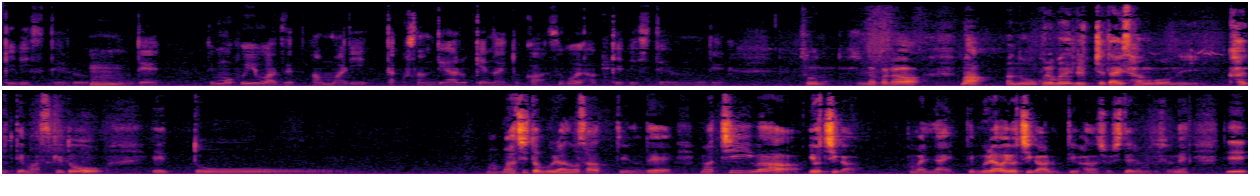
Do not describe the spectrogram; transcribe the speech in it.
きりしてるので。でも冬はぜあんまりたくさん出歩けないとかすごいはっきりしてるので。そうなんです、うん。だから、まあ、あのこれもねルッチャ第3号に書いてますけどえっと、まあ、町と村の差っていうので町は余地があまりない。で村は余地があるっていう話をしてるんですよね。で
